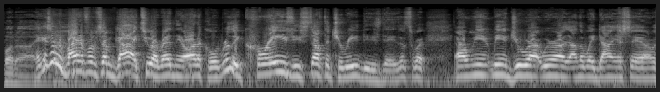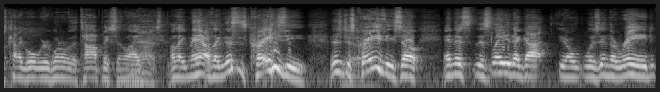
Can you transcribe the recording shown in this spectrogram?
But uh, I guess I was buying it from some guy too. I read in the article really crazy stuff that you read these days. That's what uh, me, me and Drew were, we were on the way down yesterday. And I was kind of going. We were going over the topics and like Nasty. I was like, man, I was like, this is crazy. This is just Yeah. crazy. So and this this lady that got you know was in the raid.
